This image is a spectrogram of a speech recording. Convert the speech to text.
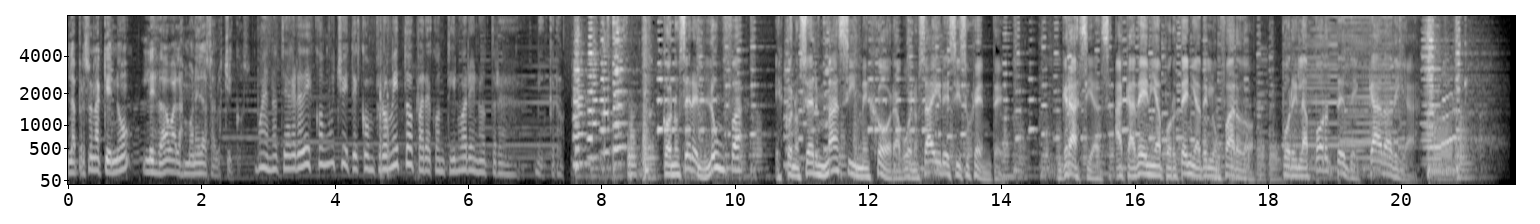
la persona que no les daba las monedas a los chicos. Bueno, te agradezco mucho y te comprometo para continuar en otra micro. Conocer el Lunfa es conocer más y mejor a Buenos Aires y su gente. Gracias, Academia Porteña del Lunfardo, por el aporte de cada día.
